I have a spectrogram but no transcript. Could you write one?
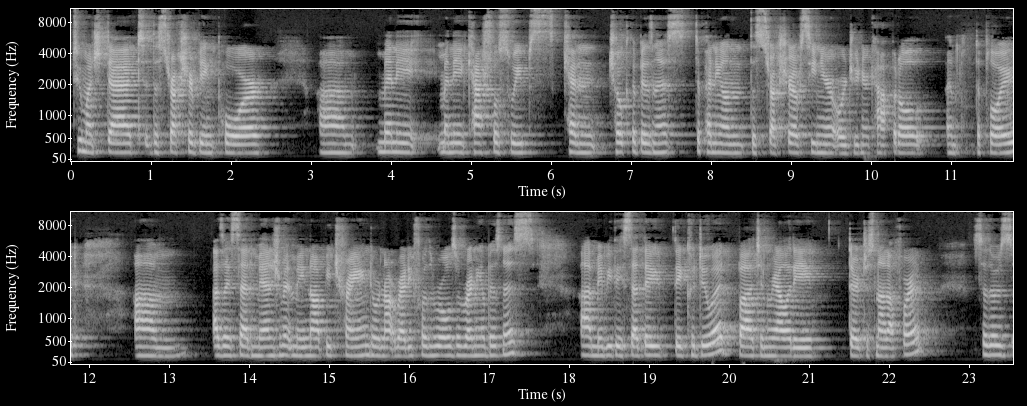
too much debt, the structure being poor. Um, many many cash flow sweeps can choke the business depending on the structure of senior or junior capital deployed. Um, as I said, management may not be trained or not ready for the roles of running a business. Uh, maybe they said they, they could do it, but in reality, they're just not up for it. So those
